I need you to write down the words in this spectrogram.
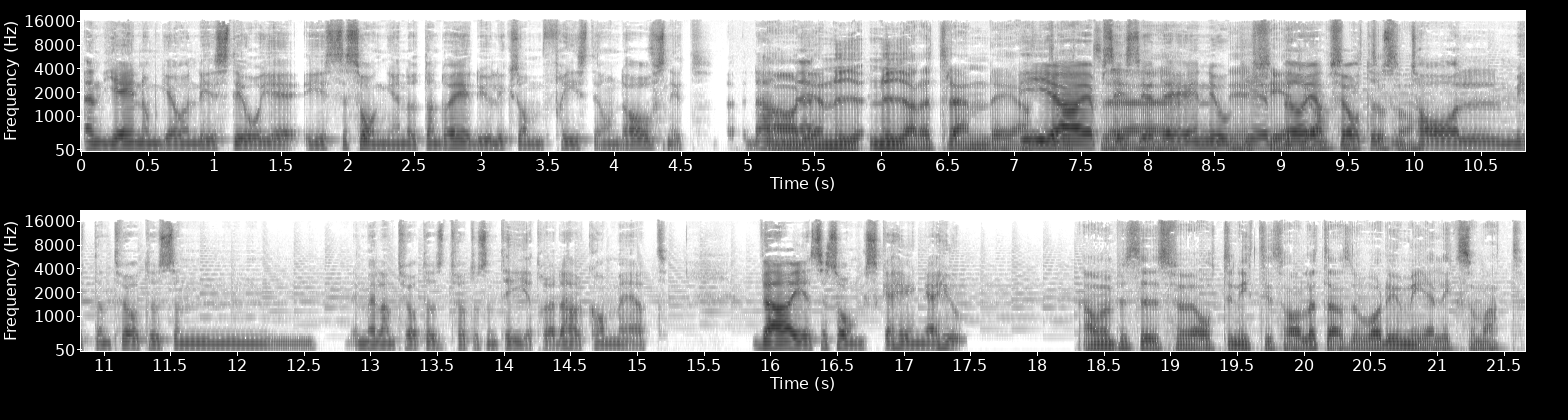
en genomgående historia i säsongen utan då är det ju liksom fristående avsnitt. Det Ja, med- det är en ny, nyare trend det. Att, ja, ja, precis. Ja, eh, det är nog det är början kedjeavsnitt och så. 2000-tal, mitten 2000, mellan 2000 och 2010 tror jag det här kom med att varje säsong ska hänga ihop. Ja men precis, för 80-90-talet där, så var det ju mer liksom att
